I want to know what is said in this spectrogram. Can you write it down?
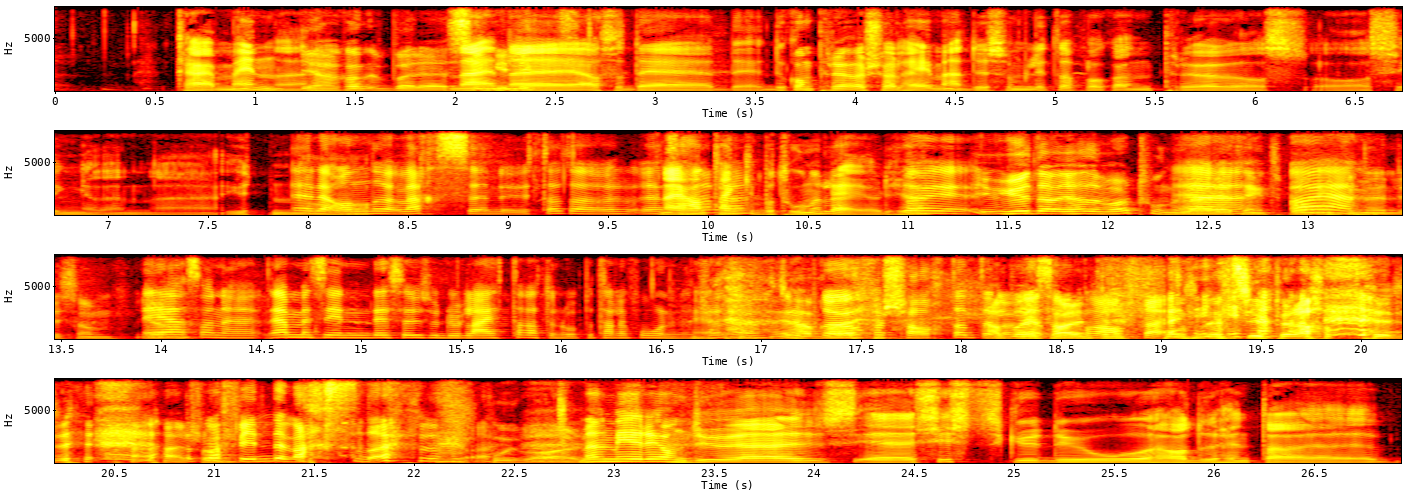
Hva jeg mener? Ja, Kan du bare Nei, synge nei, litt? altså det, det Du kan prøve sjøl hjemme. Du som lytter på, kan prøve å, å synge den uh, uten Er det å andre verset du er ute etter? Nei, han tenker på toneleie, gjør du ikke? Oi, Jo, det, ja, det var toneleie jeg tenkte på. Oh, ja. kunne liksom ja. ja. sånn, ja. ja. Men siden det ser ut som du leter etter noe på telefonen din, skjønner du? Så Jeg du bare- prøver å få charta til Jeg bare tar en bra telefon, en superater. Du må sånn. finne versene. Men Miriam, du, eh, eh, sist skulle du jo Hadde du henta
